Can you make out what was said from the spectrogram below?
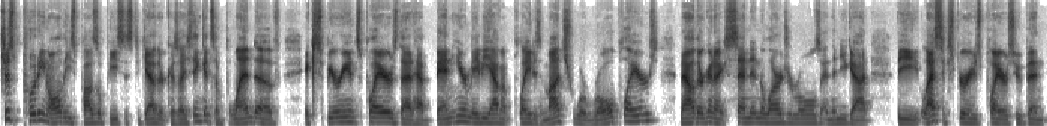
just putting all these puzzle pieces together because I think it's a blend of experienced players that have been here, maybe haven't played as much, were role players. Now they're going to ascend into larger roles. And then you got the less experienced players who've been,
